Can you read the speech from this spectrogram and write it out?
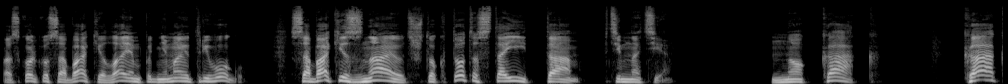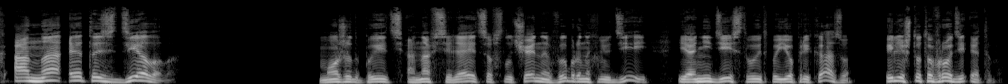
поскольку собаки лаем поднимают тревогу. Собаки знают, что кто-то стоит там, в темноте. Но как? Как она это сделала? Может быть, она вселяется в случайно выбранных людей, и они действуют по ее приказу, или что-то вроде этого.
